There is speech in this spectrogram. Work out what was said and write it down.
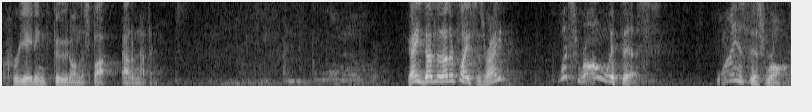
creating food on the spot out of nothing? Yeah, he does it other places, right? What's wrong with this? Why is this wrong?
